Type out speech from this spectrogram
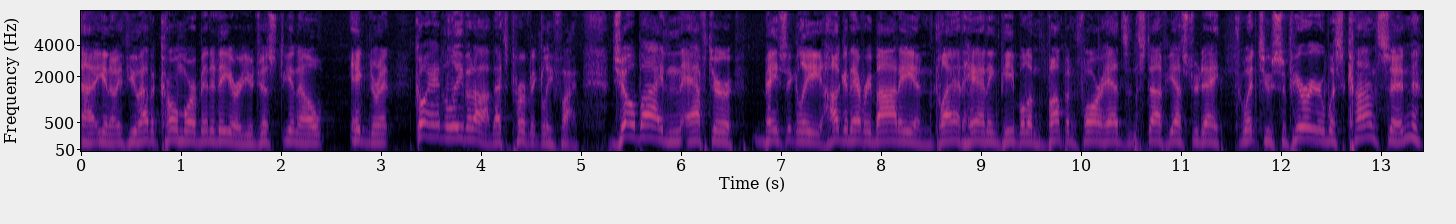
Uh, you know, if you have a comorbidity or you're just, you know, ignorant, go ahead and leave it on. That's perfectly fine. Joe Biden, after basically hugging everybody and glad handing people and bumping foreheads and stuff yesterday, went to Superior, Wisconsin.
